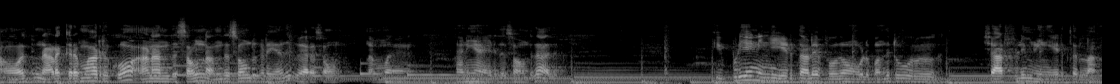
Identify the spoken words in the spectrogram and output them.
அவங்க வந்து நடக்கிற மாதிரி இருக்கும். ஆனால் அந்த சவுண்ட் அந்த சவுண்டு கிடையாது. வேறு சவுண்ட் நம்ம தனியாக எடுத்த சவுண்டு தான் அது. இப்படியே நீங்கள் எடுத்தாலே போதும். உங்களுக்கு வந்துட்டு ஒரு ஷார்ட் ஃபிலிம் நீங்கள் எடுத்துடலாம்.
